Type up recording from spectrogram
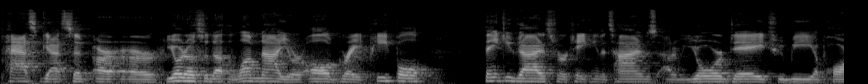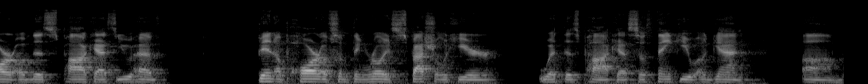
past guests are, are Dose of Death alumni. You're all great people. Thank you guys for taking the times out of your day to be a part of this podcast. You have been a part of something really special here with this podcast. So thank you again. Um,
